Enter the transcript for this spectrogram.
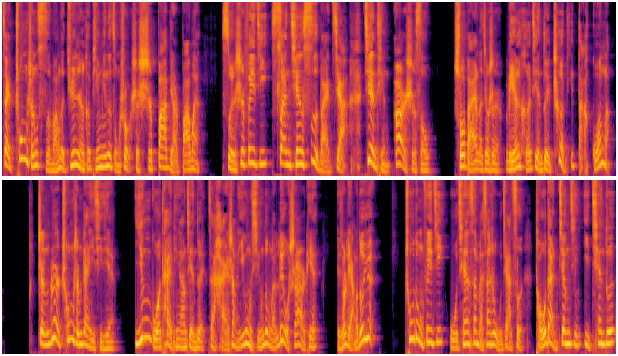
在冲绳死亡的军人和平民的总数是十八点八万，损失飞机三千四百架，舰艇二十艘。说白了，就是联合舰队彻底打光了。整个冲绳战役期间，英国太平洋舰队在海上一共行动了六十二天，也就两个多月。出动飞机五千三百三十五架次，投弹将近一千吨，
